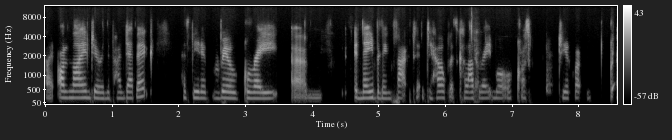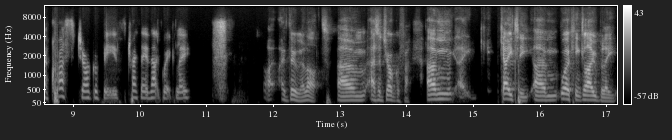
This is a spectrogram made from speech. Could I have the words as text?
like online during the pandemic, has been a real great um, enabling factor to help us collaborate yeah. more across across geographies. Try saying that quickly. I, I do a lot um, as a geographer. Um, Katie, um, working globally,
